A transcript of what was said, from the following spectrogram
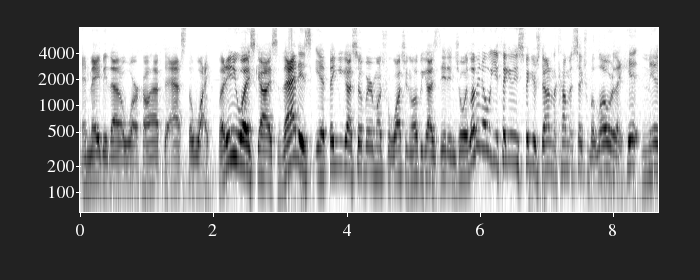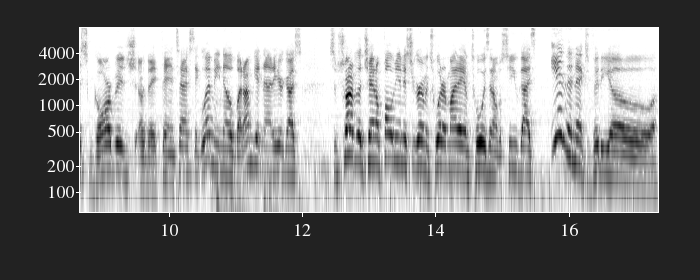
and maybe that'll work. I'll have to ask the wife. But anyways, guys, that is it. Thank you guys so very much for watching. I hope you guys did enjoy. Let me know what you think of these figures down in the comment section below. Are they hit, miss, garbage? Are they fantastic? Let me know, but I'm getting out of here, guys. Subscribe to the channel. Follow me on Instagram and Twitter at Toys, and I will see you guys in the next video.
